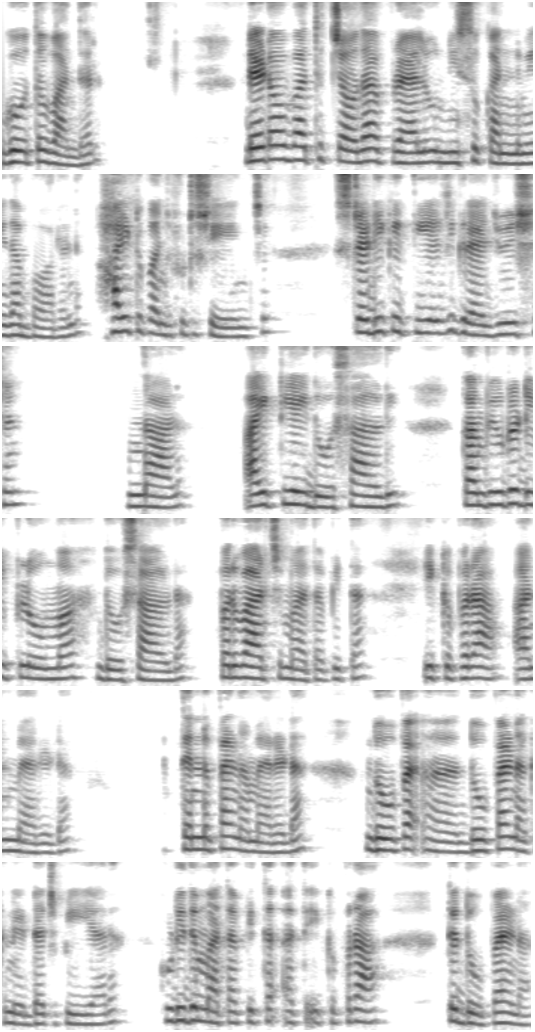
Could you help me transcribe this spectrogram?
ਗੋਤ ਵਾਂਦਰ ਡੇਟ ਆਫ ਬਰਥ 14 ਅਪ੍ਰੈਲ 1991 ਦਾ born height 5 foot 6 inch. Study ਕੀਤੀ ਹੈ ਜੀ ਗ੍ਰੈਜੂਏਸ਼ਨ ਨਾਲ ਆਈਟੀਆਈ 2 ਸਾਲ ਦੀ ਕੰਪਿਊਟਰ ਡਿਪਲੋਮਾ 2 ਸਾਲ ਦਾ, ਪਰਿਵਾਰ ਚ ਮਾਤਾ ਪਿਤਾ, ਇੱਕ ਭਰਾ ਅਨਮੈਰਿਡ ਆ, ਤਿੰਨ ਭੈਣਾਂ ਮੈਰਿਡ ਆ, ਦੋ ਦੋ ਭੈਣਾਂ ਕੈਨੇਡਾ ਚ ਪੀਆਰ ਕੁੜੀ ਦੇ ਮਾਤਾ ਪਿਤਾ ਅਤੇ ਇੱਕ ਭਰਾ ਤੇ ਦੋ ਭੈਣਾਂ।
